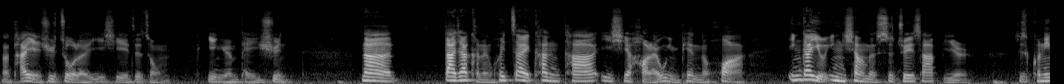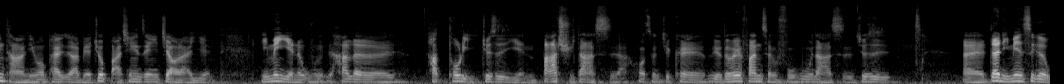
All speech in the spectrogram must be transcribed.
那他也去做了一些这种。演员培训，那大家可能会在看他一些好莱坞影片的话，应该有印象的是《追杀比尔》，就是昆汀塔伦提诺拍《追杀比尔》，就把千叶真一叫来演，里面演了五他的哈托里，就是演八曲大师啊，或者就可以有的会翻成服部大师，就是呃在里面是个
